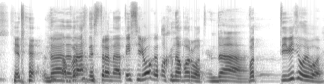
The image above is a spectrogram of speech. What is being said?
Это Да, да, обратная сторона. А ты Серега, только наоборот. Да. Вот ты видел его?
